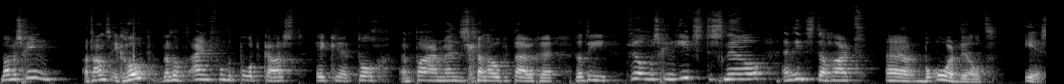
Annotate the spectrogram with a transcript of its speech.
Maar misschien Althans, ik hoop dat op het eind van de podcast ik eh, toch een paar mensen kan overtuigen dat die film misschien iets te snel en iets te hard uh, beoordeeld is.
